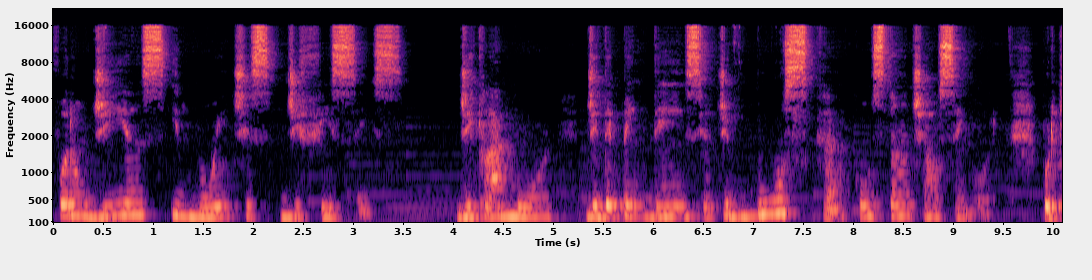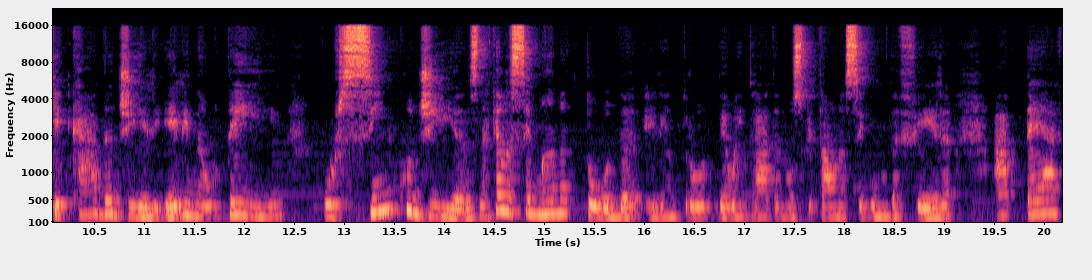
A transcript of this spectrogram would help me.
foram dias e noites difíceis, de clamor, de dependência, de busca constante ao Senhor. Porque cada dia ele, ele na UTI, por cinco dias, naquela semana toda, ele entrou, deu a entrada no hospital na segunda-feira, até a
